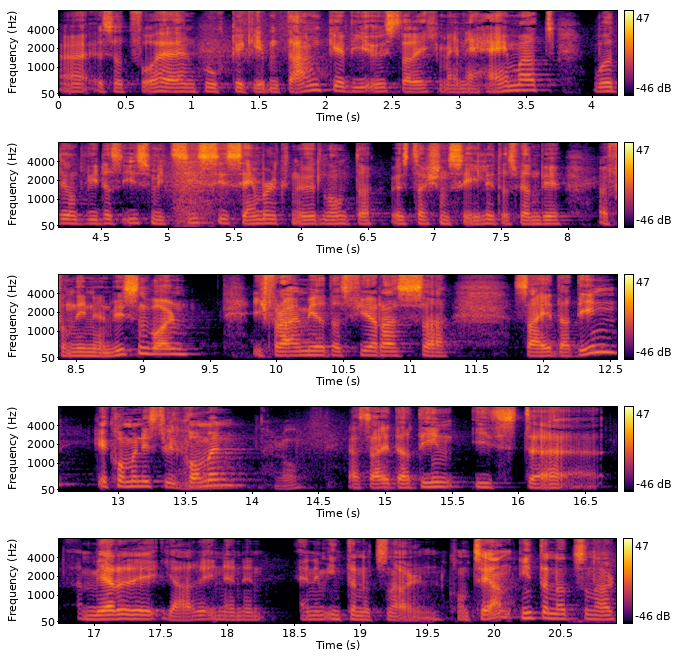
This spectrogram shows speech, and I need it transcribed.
Äh, es hat vorher ein Buch gegeben, Danke, wie Österreich meine Heimat wurde und wie das ist mit Sissi, Semmelknödel und der österreichischen Seele. Das werden wir äh, von Ihnen wissen wollen. Ich freue mich, dass Firas äh, Saidadin gekommen ist. Willkommen. Hallo. Herr Saidadin ist mehrere Jahre in einen, einem internationalen Konzern, international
